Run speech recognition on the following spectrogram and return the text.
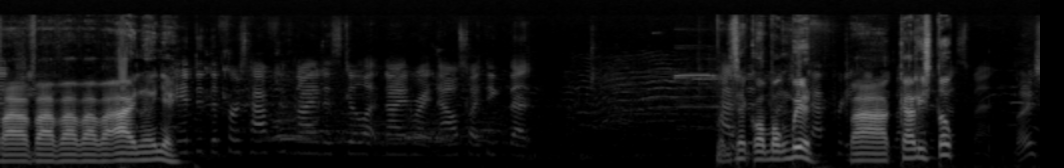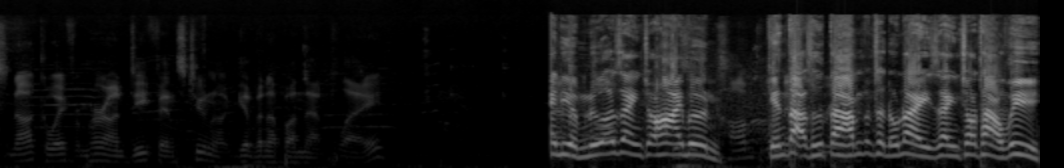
và và và và và ai nữa nhỉ? Vẫn sẽ có bóng biên và Kalistok. Hai điểm nữa dành cho hai bên. Kiến tạo thứ 8 trong trận đấu này dành cho Thảo Vi.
